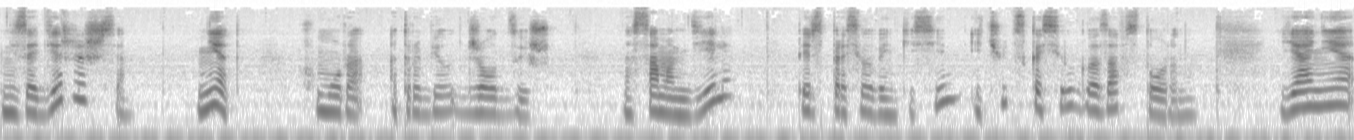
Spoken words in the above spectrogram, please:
не задержишься?» «Нет», хмуро отрубил Джо Цзышу. «На самом деле?» – переспросил Венкисин и чуть скосил глаза в сторону. «Я не...»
